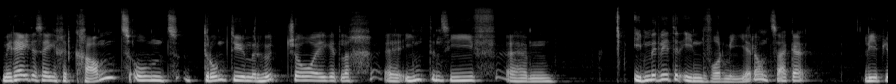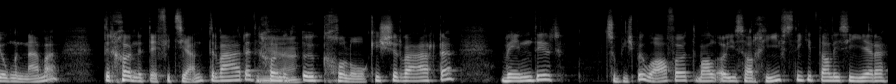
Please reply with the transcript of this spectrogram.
Wir haben das eigentlich erkannt und darum tun wir heute schon eigentlich äh, intensiv ähm, immer wieder informieren und sagen, liebe Unternehmen, ihr könnt effizienter werden, ihr könnt ökologischer werden, wenn ihr zum Beispiel anfangt, mal euer Archiv zu digitalisieren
